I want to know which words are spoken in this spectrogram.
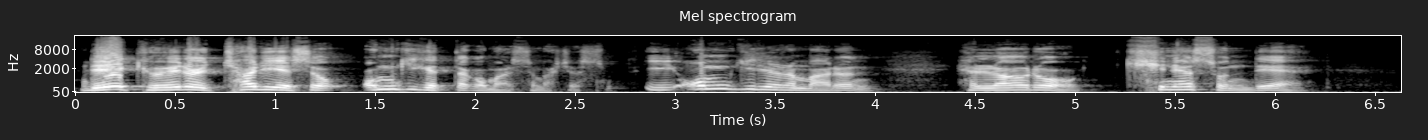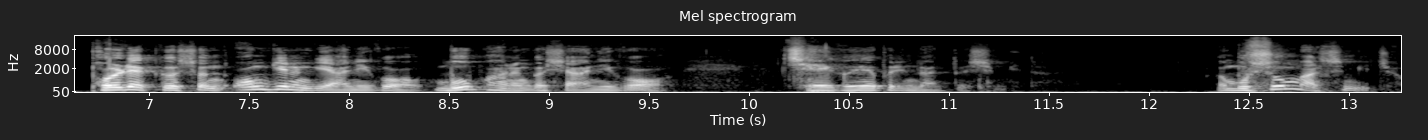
내 교회를 자리에서 옮기겠다고 말씀하셨습니다. 이 옮기리라는 말은 헬라어로 키네소인데 본래 그것은 옮기는 게 아니고 무브하는 것이 아니고 제거해 버린다는 뜻입니다. 무서운 말씀이죠.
